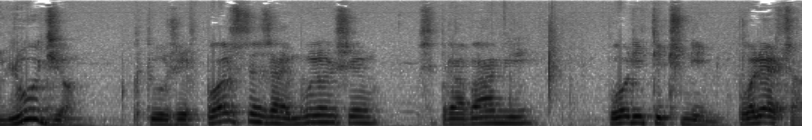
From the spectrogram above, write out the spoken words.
ludziom, którzy w Polsce zajmują się sprawami politycznymi, polecam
